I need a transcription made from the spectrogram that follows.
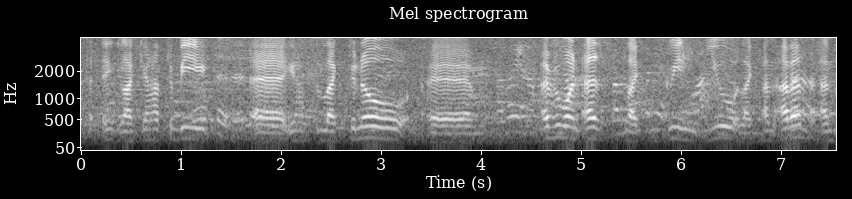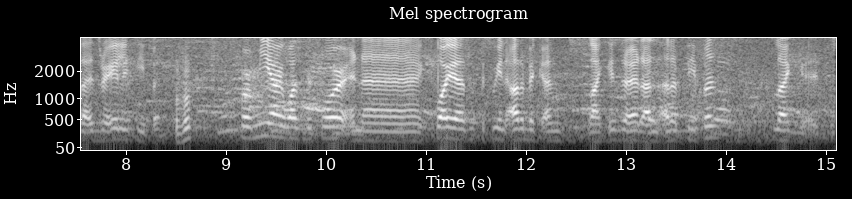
It, it- like you have to be, uh, you have to like to know um, everyone else, like between you, like an Arab and the Israeli people. For me, I was before in a choir between Arabic and like Israel and Arab peoples. Like it's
